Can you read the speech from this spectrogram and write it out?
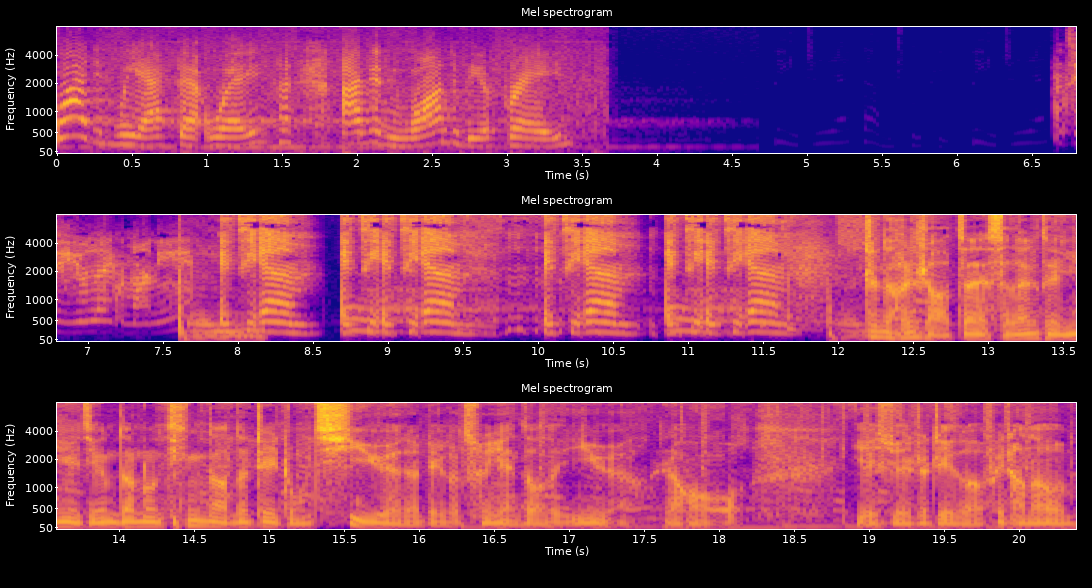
做 Cruise。we act that way. I didn't want to be afraid. Do you like money? ATM, ATM, ATM, ATM. 真的很少在 Select 音乐节目当中听到的这种器乐的这个纯演奏的音乐，然后也觉着这个非常的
